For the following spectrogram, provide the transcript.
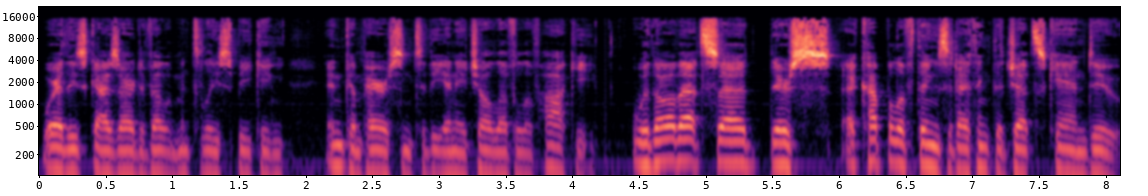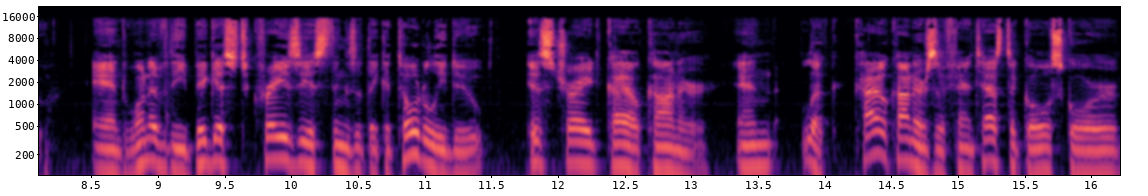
where these guys are developmentally speaking in comparison to the NHL level of hockey. With all that said, there's a couple of things that I think the Jets can do. And one of the biggest, craziest things that they could totally do is trade Kyle Connor. And look, Kyle Connor is a fantastic goal scorer.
